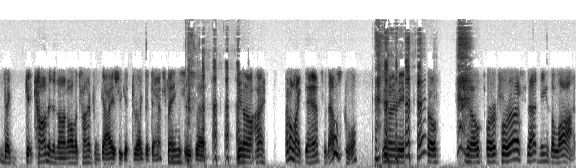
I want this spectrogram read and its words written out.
that get commented on all the time from guys who get drugged to dance things is that, you know, I I don't like dance, but that was cool. You know what I mean? So you know, for for us that means a lot,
